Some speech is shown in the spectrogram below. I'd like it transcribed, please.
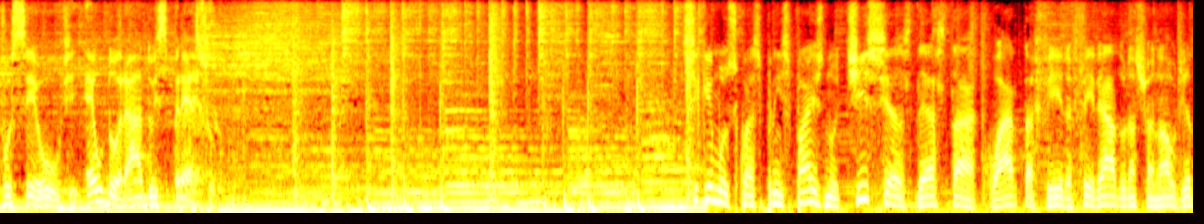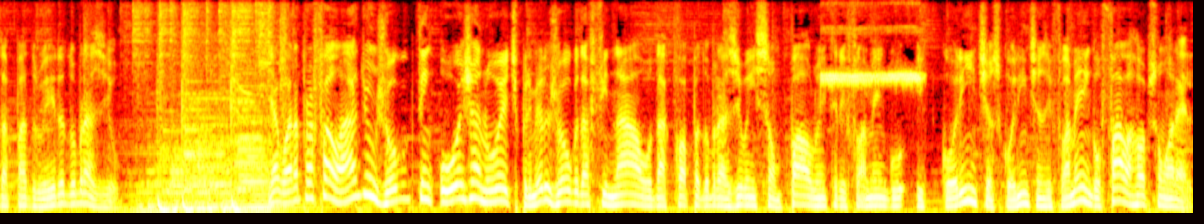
Você ouve Eldorado Expresso. Seguimos com as principais notícias desta quarta-feira, feriado nacional, Dia da Padroeira do Brasil. E agora para falar de um jogo que tem hoje à noite, primeiro jogo da final da Copa do Brasil em São Paulo entre Flamengo e Corinthians, Corinthians e Flamengo. Fala, Robson Morelli.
